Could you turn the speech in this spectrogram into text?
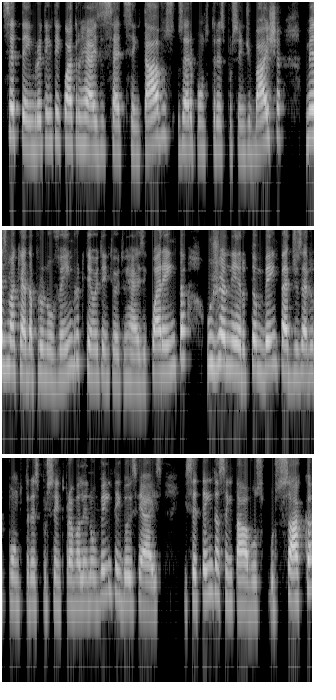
Setembro, R$ 84,07, 0,3% de baixa. Mesma queda para o novembro, que tem R$ 88,40. O janeiro também perde 0,3% para valer R$ 92,70 por saca.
